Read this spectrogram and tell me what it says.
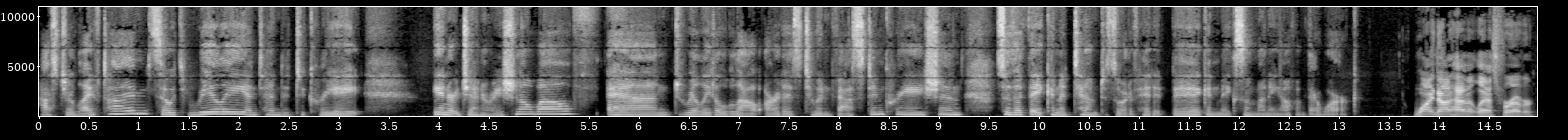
past your lifetime. So it's really intended to create intergenerational wealth and really to allow artists to invest in creation so that they can attempt to sort of hit it big and make some money off of their work. Why not have it last forever?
